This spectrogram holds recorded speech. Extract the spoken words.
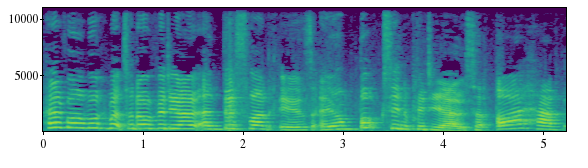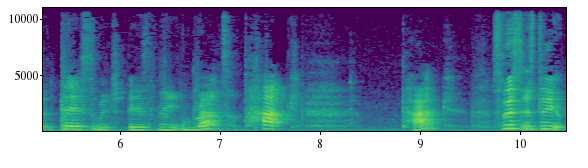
Hello everyone, welcome back to another video and this one is a unboxing video. So I have this which is the Rat Pack pack. So this is the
